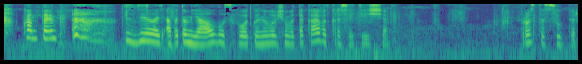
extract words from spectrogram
контент сделать, а потом я Аллу сфоткаю. Ну, в общем, вот такая вот красотища. Просто супер.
